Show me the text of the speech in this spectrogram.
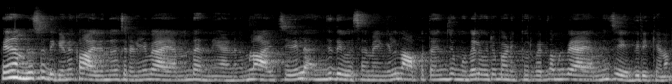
പിന്നെ നമ്മൾ ശ്രദ്ധിക്കേണ്ട കാര്യം എന്ന് വെച്ചിട്ടുണ്ടെങ്കിൽ വ്യായാമം തന്നെയാണ്. നമ്മൾ ആഴ്ചയിൽ അഞ്ച് ദിവസമെങ്കിലും നാൽപ്പത്തഞ്ച് മുതൽ ഒരു മണിക്കൂർ വരെ നമ്മൾ വ്യായാമം ചെയ്തിരിക്കണം.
